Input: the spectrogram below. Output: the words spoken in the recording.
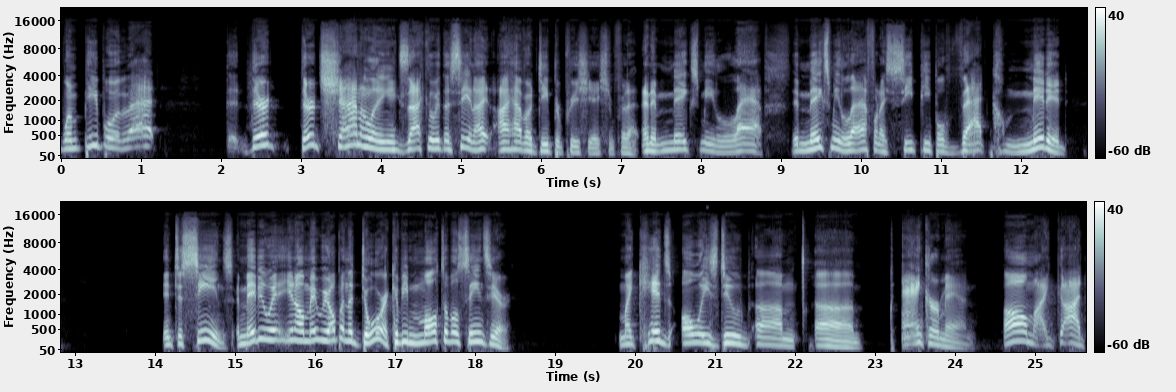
when people are that, they're they're channeling exactly what they see, and I I have a deep appreciation for that, and it makes me laugh. It makes me laugh when I see people that committed into scenes, and maybe we you know maybe we open the door. It could be multiple scenes here. My kids always do um uh Anchorman. Oh my god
